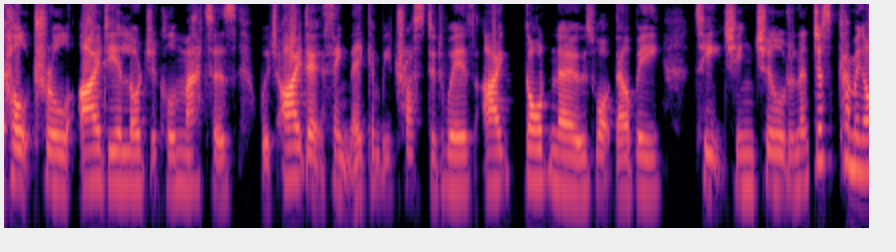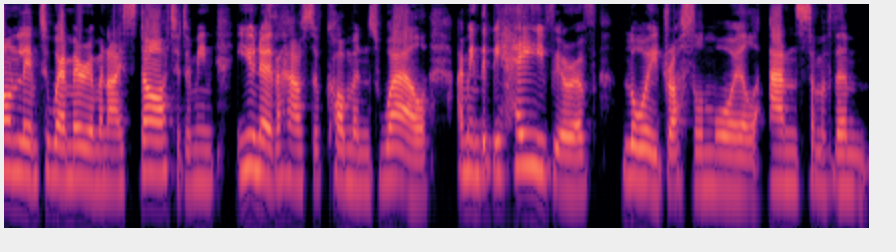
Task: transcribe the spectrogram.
cultural, ideological matters, which I don't think they can be trusted with. I, God knows what they'll be teaching children. And just coming on, Liam, to where Miriam and I started, I mean, you know the House of Commons well. I mean, the behaviour of Lloyd Russell Moyle and some of the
